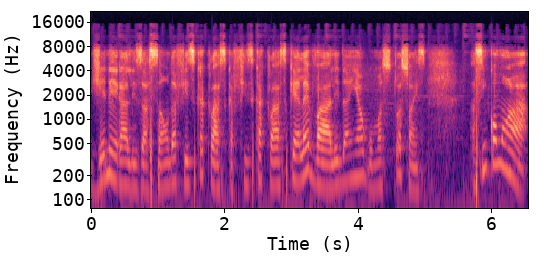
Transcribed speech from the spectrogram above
generalização da física clássica. A física clássica ela é válida em algumas situações. Assim como a,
